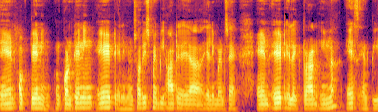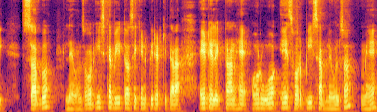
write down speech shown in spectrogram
and obtaining containing eight elements और इसमें भी आठ एलिमेंट्स हैं and eight electron in S and P sub levels और इसका भी तो सेकेंड पीरियड की तरह एट इलेक्ट्रॉन है और वो एस और पी सब लेवल्स में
